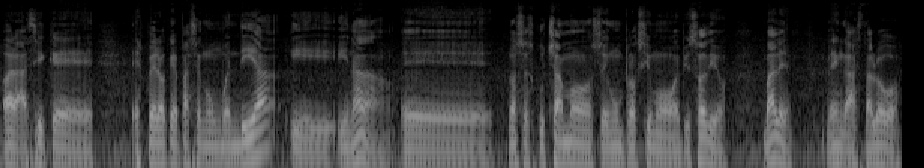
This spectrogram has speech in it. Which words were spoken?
Ahora, así que espero que pasen un buen día y, nada, eh, nos escuchamos en un próximo episodio, ¿vale? Venga, hasta luego.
